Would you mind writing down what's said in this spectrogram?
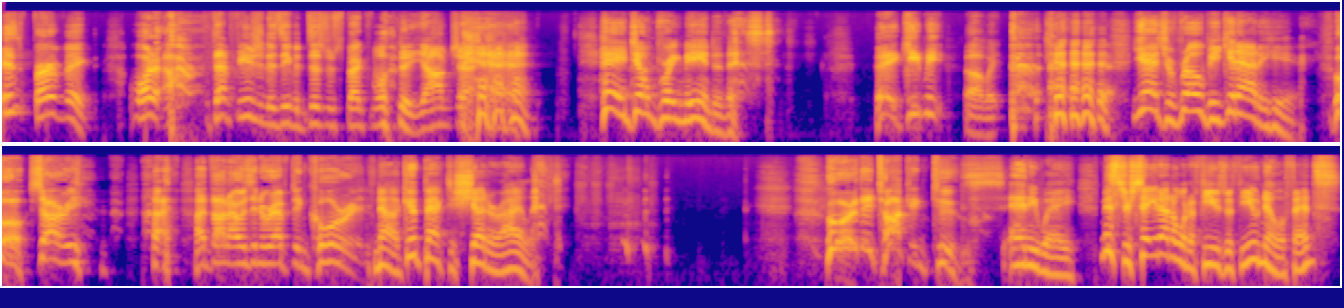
it's perfect. What that fusion is even disrespectful to Yamcha. Hey, don't bring me into this. hey, keep me. Oh wait. yeah, Jerobi, get out of here. Oh, sorry. I, I thought I was interrupting Korin. Nah, get back to Shutter Island. Who are they talking to? Anyway, Mr. Satan, I don't want to fuse with you, no offense.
